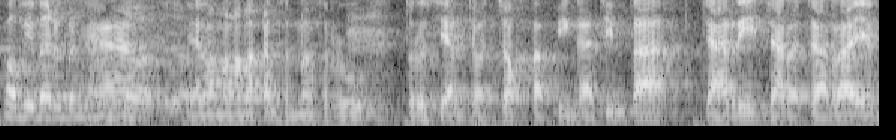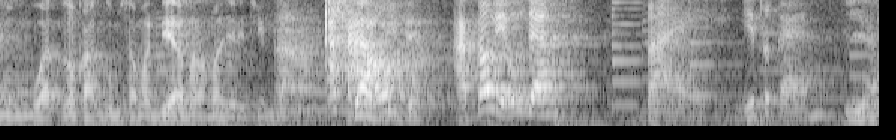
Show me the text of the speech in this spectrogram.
Hobi baru bersama ya, betul, betul. ya lama-lama kan senang seru. Terus yang cocok tapi nggak cinta, cari cara-cara yang membuat lo kagum sama dia lama-lama jadi cinta. Jadi atau deh. atau ya udah bye gitu kan Iya,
